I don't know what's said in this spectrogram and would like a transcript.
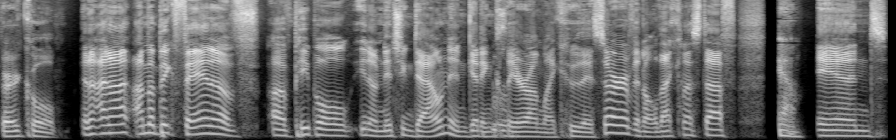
Very cool. And, and I, am a big fan of of people, you know, niching down and getting mm-hmm. clear on like who they serve and all that kind of stuff. Yeah. And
